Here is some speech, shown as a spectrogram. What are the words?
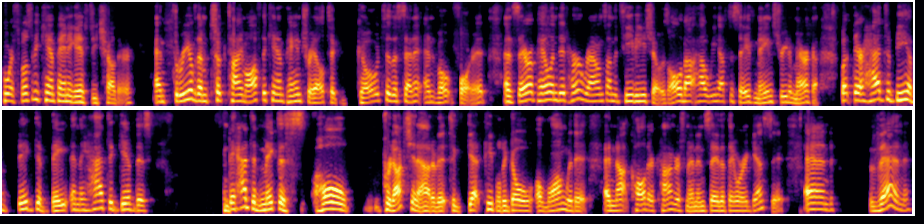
who are supposed to be campaigning against each other. And three of them took time off the campaign trail to go to the Senate and vote for it. And Sarah Palin did her rounds on the TV shows, all about how we have to save Main Street America. But there had to be a big debate, and they had to give this, they had to make this whole production out of it to get people to go along with it and not call their congressman and say that they were against it. And then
